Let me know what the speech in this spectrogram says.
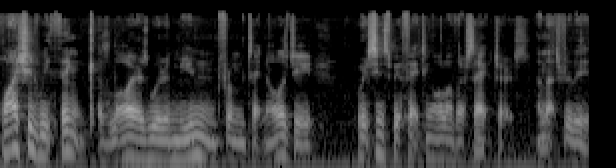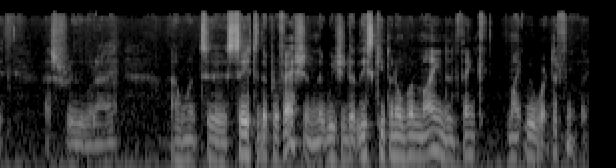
Why should we think as lawyers we're immune from technology which seems to be affecting all other sectors? And that's really, that's really what I I want to say to the profession that we should at least keep an open mind and think, might we work differently?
